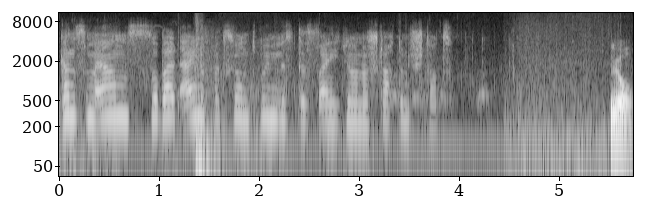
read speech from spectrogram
ganz im Ernst, sobald eine Fraktion drüben ist, das ist eigentlich nur eine Schlacht um die Stadt. Jo.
